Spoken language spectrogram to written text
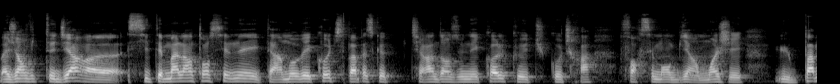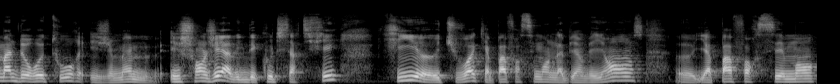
Bah, J'ai envie de te dire, euh, si tu es mal intentionné et que tu es un mauvais coach, c'est pas parce que tu iras dans une école que tu coacheras forcément bien. Moi, j'ai eu pas mal de retours et j'ai même échangé avec des coachs certifiés qui, euh, tu vois, qu'il n'y a pas forcément de la bienveillance, euh, il n'y a pas forcément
